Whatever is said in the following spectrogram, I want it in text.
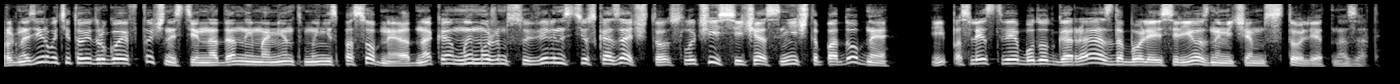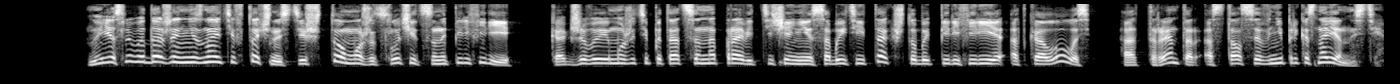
Прогнозировать и то, и другое в точности на данный момент мы не способны, однако мы можем с уверенностью сказать, что случись сейчас нечто подобное, и последствия будут гораздо более серьезными, чем сто лет назад. Но если вы даже не знаете в точности, что может случиться на периферии, как же вы можете пытаться направить течение событий так, чтобы периферия откололась, а Трентор остался в неприкосновенности?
